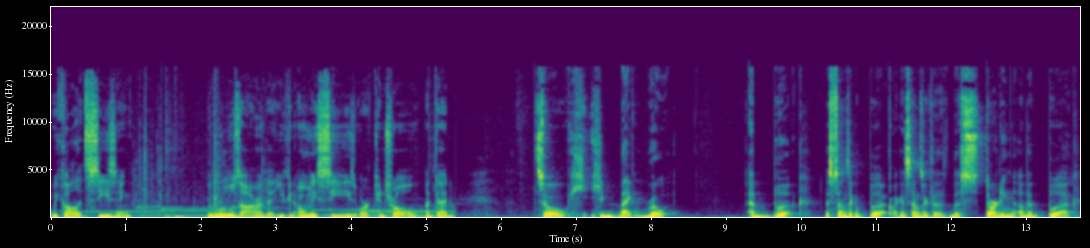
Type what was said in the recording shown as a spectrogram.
We call it seizing. The rules are that you can only seize or control a dead. So he, he like wrote a book. This sounds like a book. Like it sounds like the the starting of a book,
